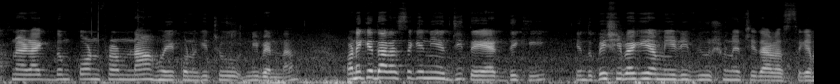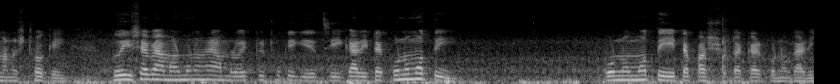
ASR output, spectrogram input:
আপনারা একদম কনফার্ম না হয়ে কোনো কিছু নেবেন না। অনেকে দারাজ থেকে নিয়ে জিতে অ্যাড দেখি কিন্তু বেশিরভাগই আমি রিভিউ শুনেছি দারাজ থেকে মানুষ ঠকেই। তো হিসাবে আমার মনে হয় আমরা একটু ঠকে গিয়েছি। এই গাড়িটা কোনো মতেই, কোনো মতে এটা পাঁচশো টাকার কোনো গাড়ি।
